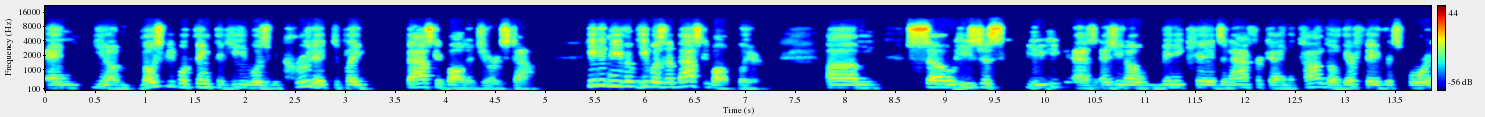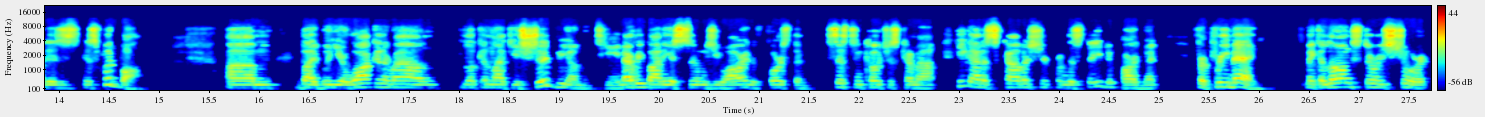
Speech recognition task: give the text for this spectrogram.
and you know, most people think that he was recruited to play basketball at Georgetown. He didn't even he wasn't a basketball player. Um, so he's just he, he, as as you know, many kids in Africa and the Congo, their favorite sport is is football. Um, but when you're walking around looking like you should be on the team, everybody assumes you are, and of course the assistant coaches come out. He got a scholarship from the State Department for pre med. Make a long story short,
